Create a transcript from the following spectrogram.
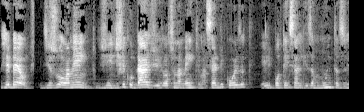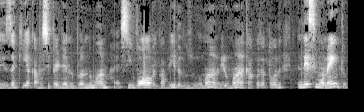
rebelde, de isolamento, de dificuldade de relacionamento, uma série de coisas, ele potencializa muitas vezes aqui, acaba se perdendo no plano do humano, é, se envolve com a vida do humano, vira humano, aquela coisa toda. Nesse momento,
